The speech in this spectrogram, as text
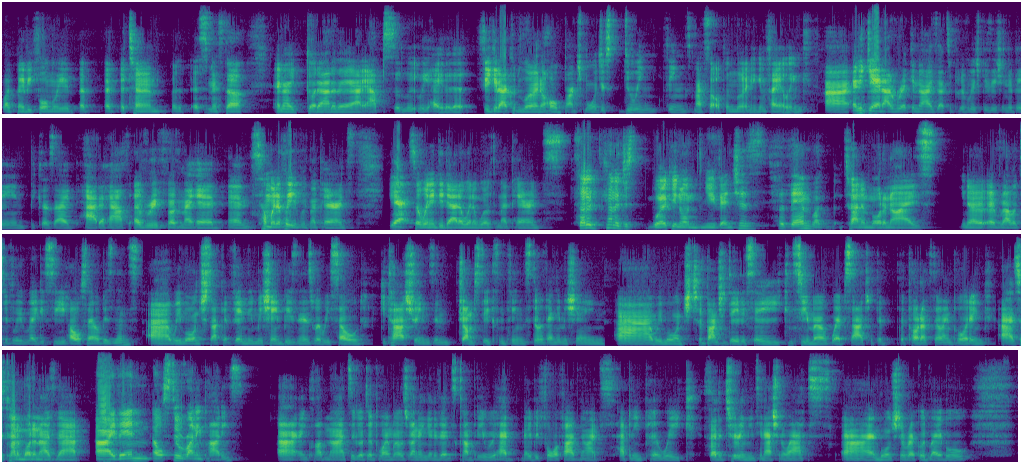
like maybe formally a, a, a term, a, a semester and I got out of there. I absolutely hated it. Figured I could learn a whole bunch more just doing things myself and learning and failing. Uh, and again, I recognize that's a privileged position to be in because I had a house, a roof over my head, and somewhere to live with my parents. Yeah, so when I did that, I went and worked with my parents. Started kind of just working on new ventures for them, like trying to modernize you know, a relatively legacy wholesale business. Uh, we launched like a vending machine business where we sold guitar strings and drumsticks and things to a vending machine. Uh, we launched a bunch of D2C consumer websites with the, the products they were importing. Uh, so kind of modernize that. I then, I was still running parties. Uh, and club nights. I got to a point where I was running an events company. We had maybe four or five nights happening per week. Started touring international acts uh, and launched a record label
